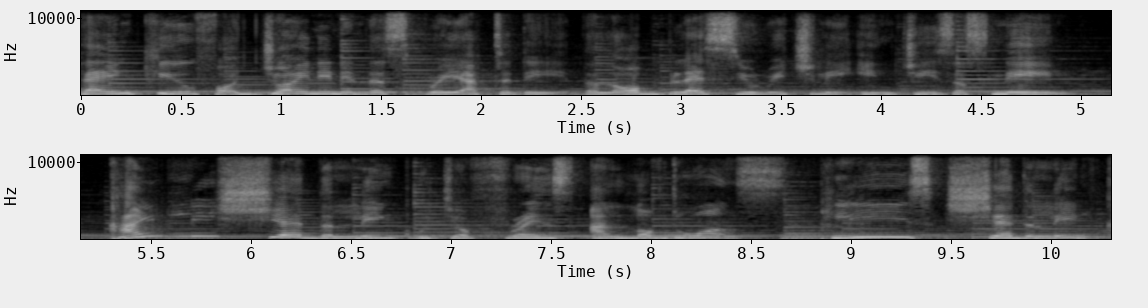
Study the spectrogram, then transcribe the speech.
Thank you for joining in this prayer today. The Lord bless you richly in Jesus' name. Kindly share the link with your friends and loved ones. Please share the link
